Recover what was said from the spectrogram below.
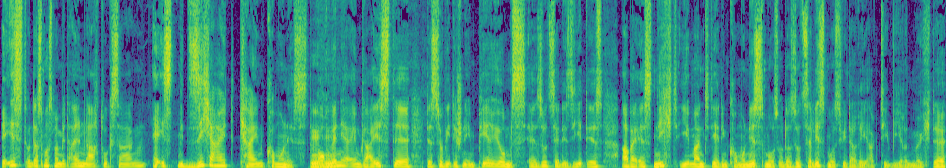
Er ist, und das muss man mit allem Nachdruck sagen, er ist mit Sicherheit kein Kommunist. Mhm. Auch wenn er im Geiste des sowjetischen Imperiums äh, sozialisiert ist, aber er ist nicht jemand, der den Kommunismus oder Sozialismus wieder reaktivieren möchte,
